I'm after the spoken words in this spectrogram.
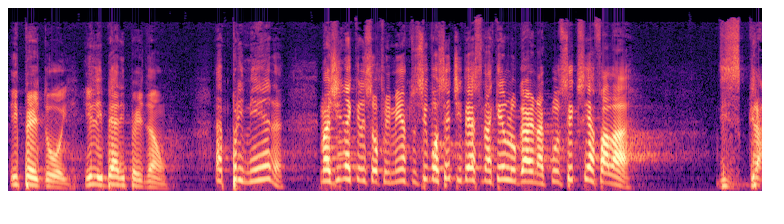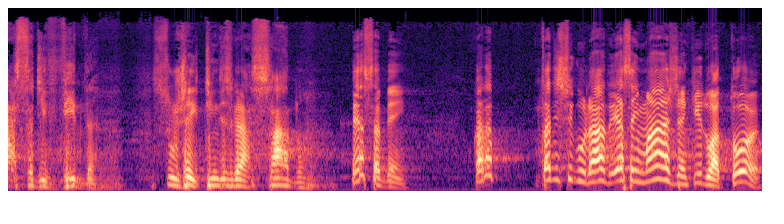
e perdoe, e libere perdão. É a primeira. Imagina aquele sofrimento, se você tivesse naquele lugar na cruz, o que você ia falar? Desgraça de vida, sujeitinho desgraçado. Pensa bem, o cara está desfigurado. E essa imagem aqui do ator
